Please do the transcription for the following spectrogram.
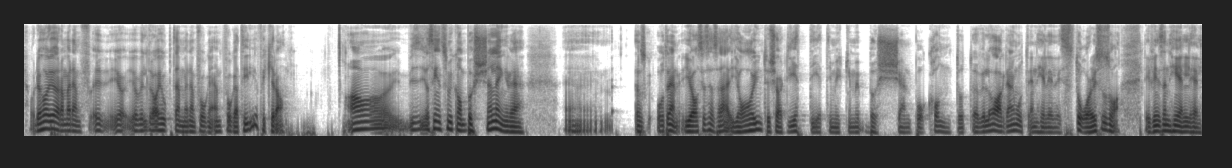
Och det har att göra med den, eh, jag, jag vill dra ihop den med den frågan, en fråga till jag fick idag. Ja, jag ser inte så mycket om börsen längre. Eh, jag ska, återigen, jag ska säga så här, jag har ju inte kört jättemycket med börsen på kontot överlag. Däremot en hel del stories och så. Det finns en hel del,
